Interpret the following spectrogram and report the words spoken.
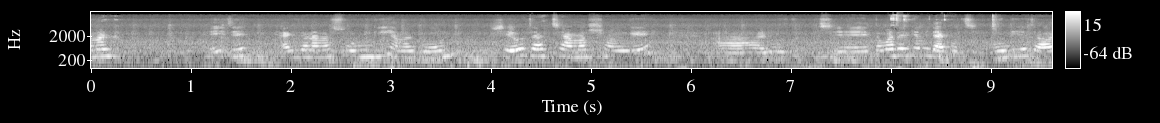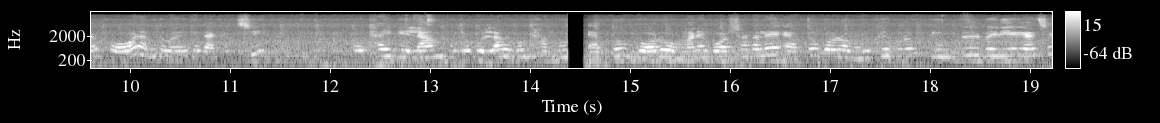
আমার এই যে একজন আমার সঙ্গী, আমার বোন, সেও যাচ্ছে আমার সঙ্গে। আর তোমাদেরকে আমি দেখাচ্ছি। মন্দিরে যাওয়ার পর আমি তোমাদেরকে দেখাচ্ছি। কোথায় গেলাম, পুজো করলাম এবং ঠাকুর এত গরম মানে বর্ষাকালে এত গরম মুখে পুরো পিম্পল বেরিয়ে গেছে।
